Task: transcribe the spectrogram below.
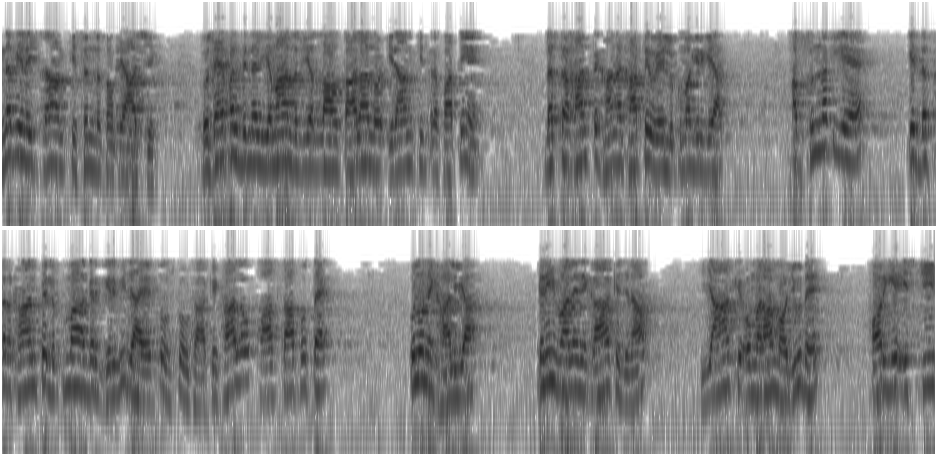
نبی علیہ السلام کی سنتوں کے عاشق حذیفل بن الیمان رضی اللہ تعالیٰ نو ایران کی طرف آتے ہیں۔ دسترخوان پہ کھانا کھاتے ہوئے لکما گر گیا۔ اب سنت یہ ہے کہ دسترخوان پہ لکما اگر گر بھی جائے تو اس کو اٹھا کے کھا لو پاک صاف ہوتا ہے۔ انہوں نے کھا لیا۔ قریب والے نے کہا کہ جناب، یہاں کے عمرا موجود ہیں اور یہ اس چیز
